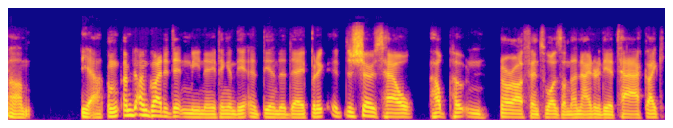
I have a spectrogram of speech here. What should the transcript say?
Um, yeah, I'm, I'm I'm glad it didn't mean anything in the at the end of the day, but it, it just shows how how potent our offense was on the night of the attack. Like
